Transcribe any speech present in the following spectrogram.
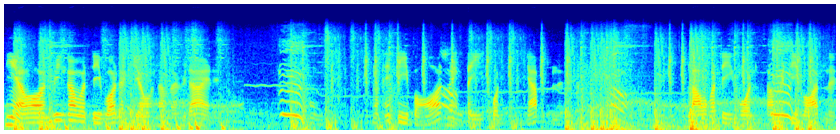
เนี่ยพอนวิ่งเข้ามาตีบอสอย่างเดียวทำอะไรไม่ได้เลยมันให้ตีบอสแม่งตีคนยับเลย เราก็ตีคนเราไม่ตีบอสเลย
